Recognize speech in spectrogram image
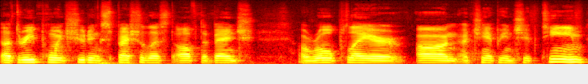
a three point shooting specialist off the bench, a role player on a championship team,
